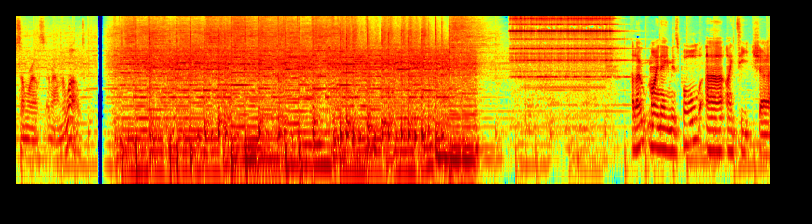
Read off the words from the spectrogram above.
somewhere else around the world. Hello, my name is Paul. Uh, I teach uh,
